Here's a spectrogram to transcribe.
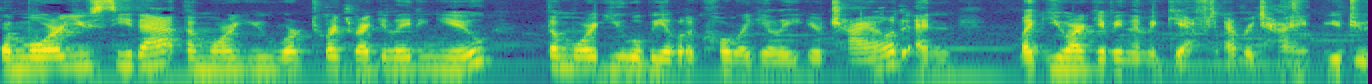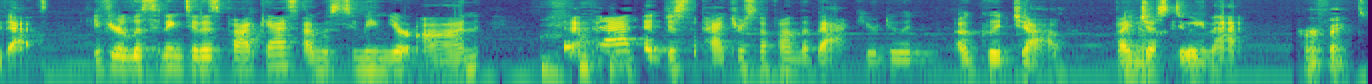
the more you see that the more you work towards regulating you the more you will be able to co-regulate your child. And like you are giving them a gift every time you do that. If you're listening to this podcast i'm assuming you're on that path and just pat yourself on the back. You're doing a good job by yeah. just doing that. Perfect.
